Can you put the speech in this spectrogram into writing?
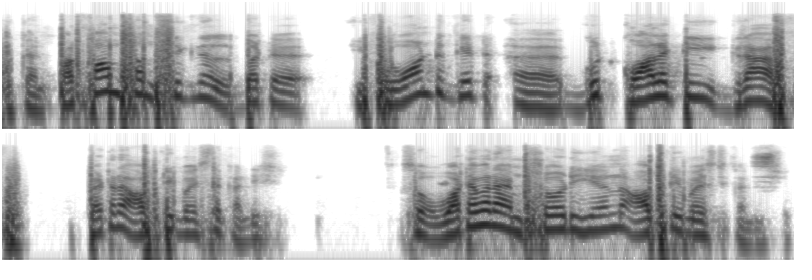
You can perform some signal, but uh, if you want to get a good quality graph, better optimize the condition. So whatever I'm showed here, optimize the condition.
